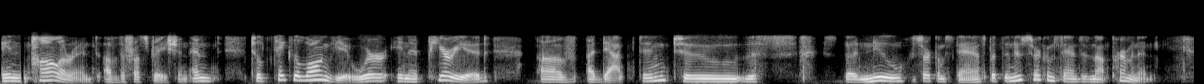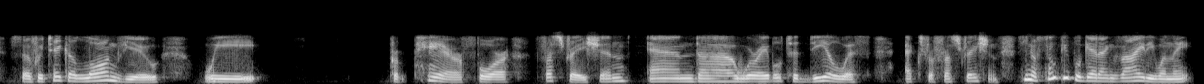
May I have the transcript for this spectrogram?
intolerant of the frustration and to take the long view. We're in a period of adapting to this the new circumstance, but the new circumstance is not permanent. So if we take a long view, we prepare for frustration and uh, we're able to deal with extra frustration. You know, some people get anxiety when they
